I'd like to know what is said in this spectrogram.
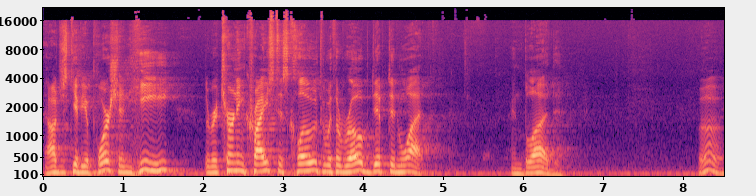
And I'll just give you a portion. He, the returning Christ, is clothed with a robe dipped in what? In blood. Ugh.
